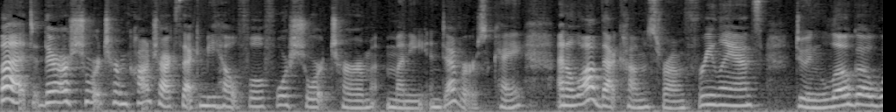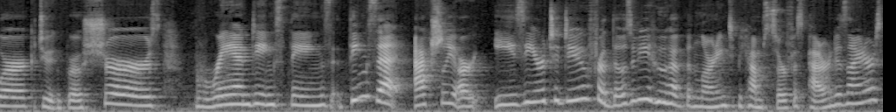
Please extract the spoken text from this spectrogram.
But there are short term contracts that can be helpful for short term money endeavors, okay? And a lot of that comes from freelance, doing logo work, doing brochures, branding things, things that actually are easier to do for those of you who have been learning to become surface pattern designers.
